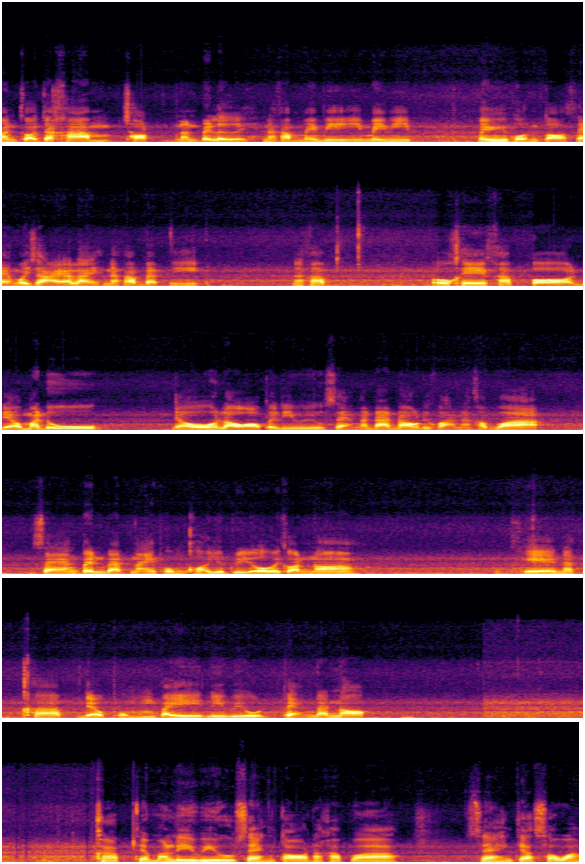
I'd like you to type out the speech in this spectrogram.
มันก็จะข้ามช็อตนั้นไปเลยนะครับ ไม่มีไม่มีไม่มีผลต่อแสงไฟฉายอะไรนะครับ แบบนี้นะครับ โอเคครับ ก็เดี๋ยวมาดู เดี๋ยวเราออกไปรีวิวแสงกันด้านนอกดีกว่านะครับว่า แสงเป็นแบบไหนผมขอหยุดวิดีโอไว้ก่อนเนาะโอเคนะครับ เดี๋ยวผมไปรีวิวแสงด้านนอก ครับเดี๋ยวมารีวิวแสงต่อนะครับว่า แสงจะสว่าง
